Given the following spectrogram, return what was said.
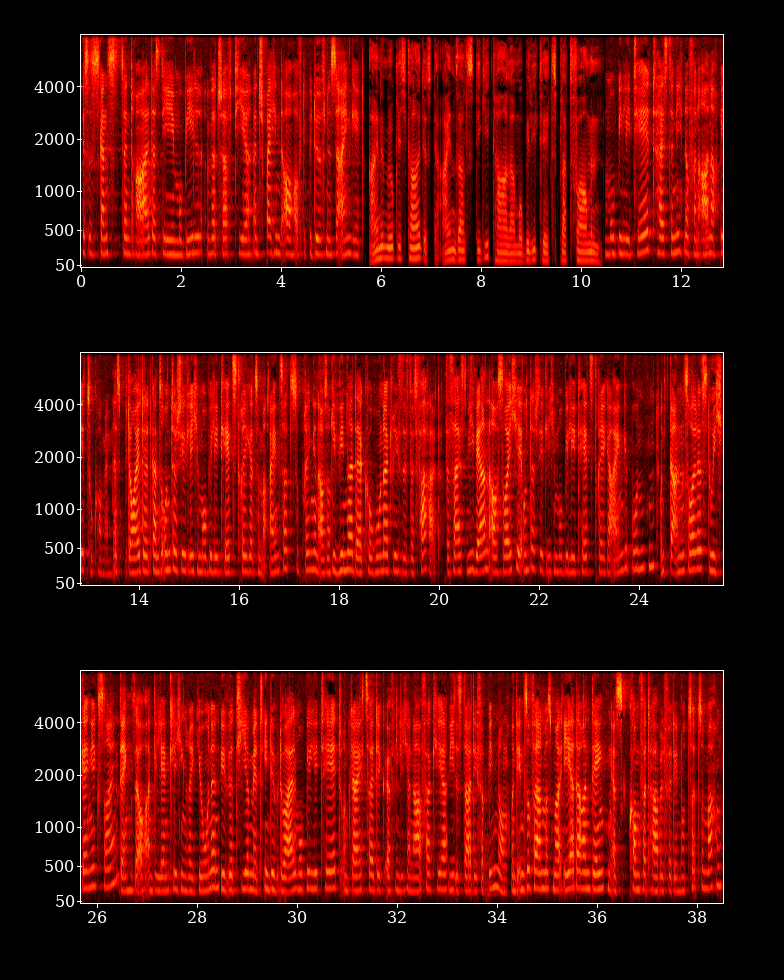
ist es ganz zentral, dass die Mobilwirtschaft hier entsprechend auch auf die Bedürfnisse eingeht. Eine Möglichkeit ist der Einsatz digitaler Mobilitätsplattformen. Mobilität heißt ja nicht nur von A nach B zu kommen. Es bedeutet, ganz unterschiedliche Mobilitätsträger zum Einsatz zu bringen. Also Gewinner der Corona-Krise ist das Fahrrad. Das heißt, wie werden auch solche unterschiedlichen Mobilitätsträger eingebunden? Und dann soll es durchgängig sein. Denken Sie auch an die ländlichen Regionen. Wie wird hier mit Individualmobilität und gleichzeitig öffentlicher Nahverkehr, wie ist da die Verbindung? Und insofern muss man eher daran denken, es komfortabel für den Nutzer zu machen,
